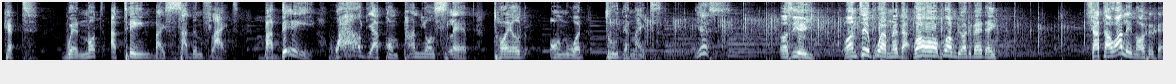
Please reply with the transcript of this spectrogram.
kept were not attained by sudden flight, but they, while their companions slept, toiled onward through the night. Yes. See, until poem nada. Wow, poem the other bed. Shatta Wale no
